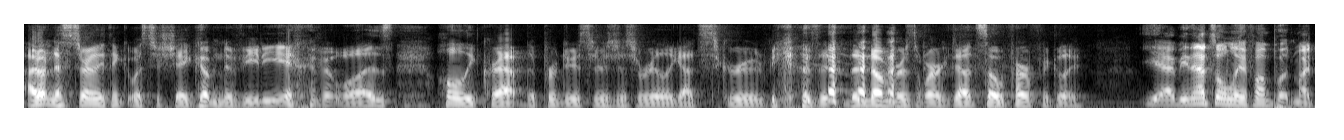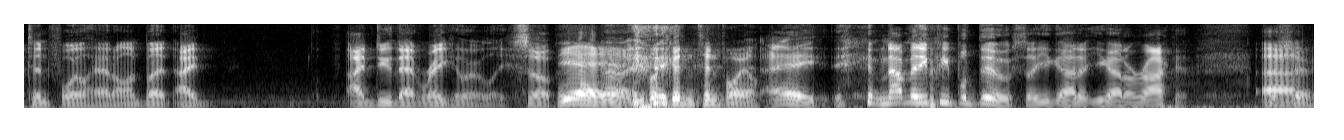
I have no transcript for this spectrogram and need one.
I don't necessarily think it was to shake up Naviti. And if it was, holy crap, the producers just really got screwed because it, the numbers worked out so perfectly. Yeah, I mean that's only if I'm putting my tinfoil hat on, but I I do that regularly. So Yeah, yeah, uh, you look good in tinfoil. hey, not many people do, so you got to you got to rock it. Uh, sure.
